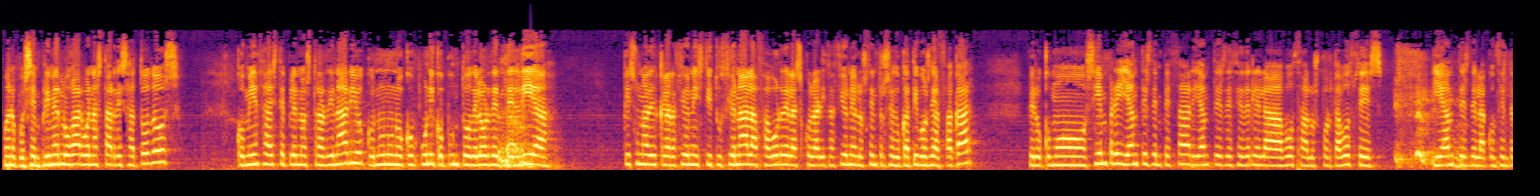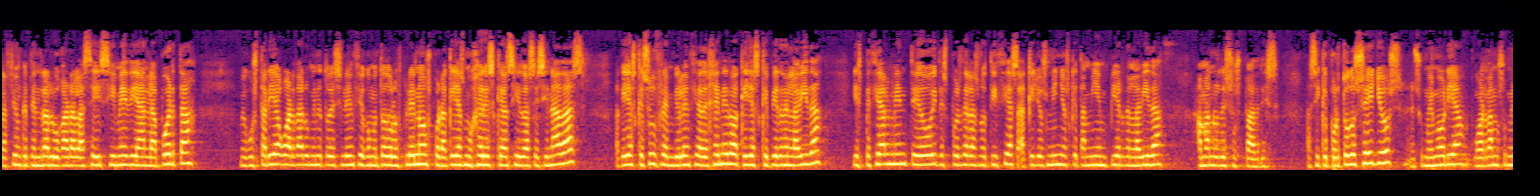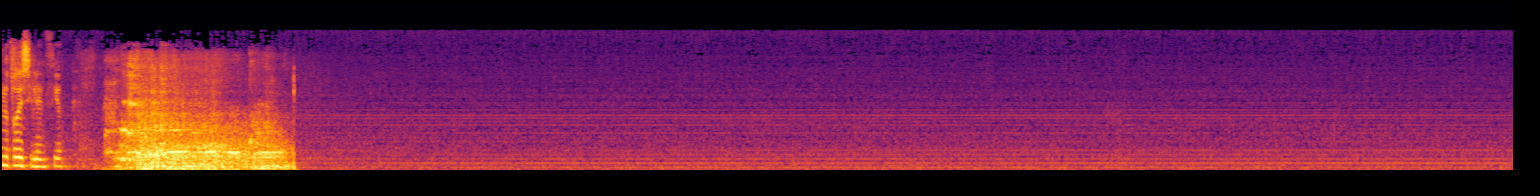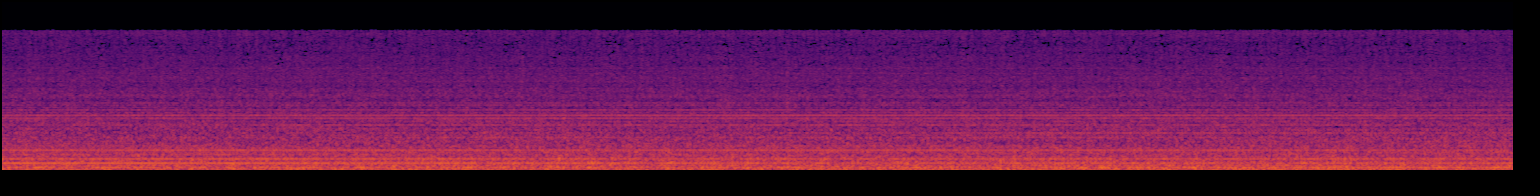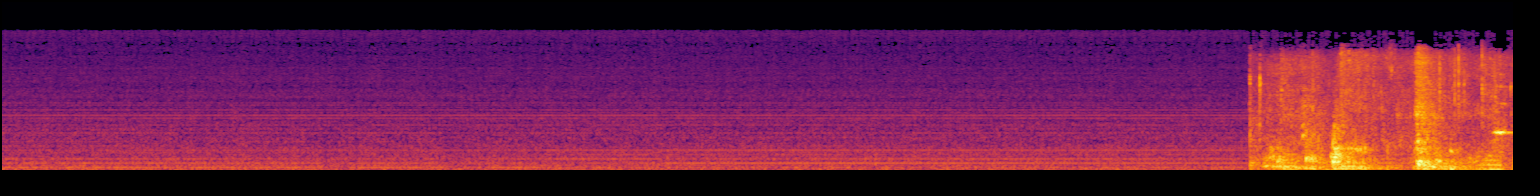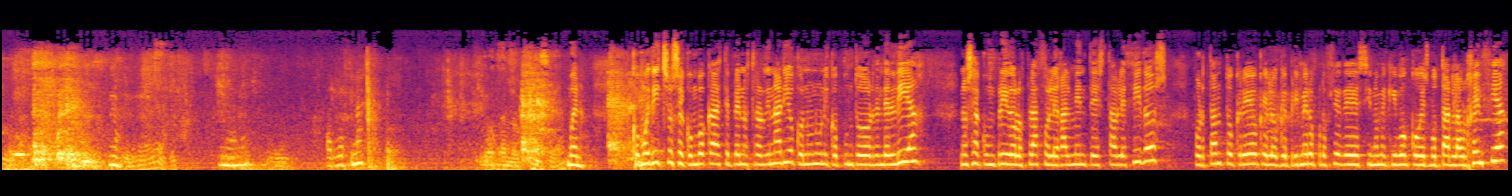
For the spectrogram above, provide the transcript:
Bueno, pues en primer lugar, buenas tardes a todos. Comienza este pleno extraordinario con un único punto del orden del día, que es una declaración institucional a favor de la escolarización en los centros educativos de Alfacar. Pero como siempre, y antes de empezar y antes de cederle la voz a los portavoces y antes de la concentración que tendrá lugar a las seis y media en la puerta, me gustaría guardar un minuto de silencio, como en todos los plenos, por aquellas mujeres que han sido asesinadas, aquellas que sufren violencia de género, aquellas que pierden la vida y especialmente hoy, después de las noticias, aquellos niños que también pierden la vida a manos de sus padres. Así que por todos ellos, en su memoria, guardamos un minuto de silencio. Bueno, como he dicho, se convoca este pleno extraordinario con un único punto de orden del día. No se han cumplido los plazos legalmente establecidos. Por tanto, creo que lo que primero procede, si no me equivoco, es votar la urgencia,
